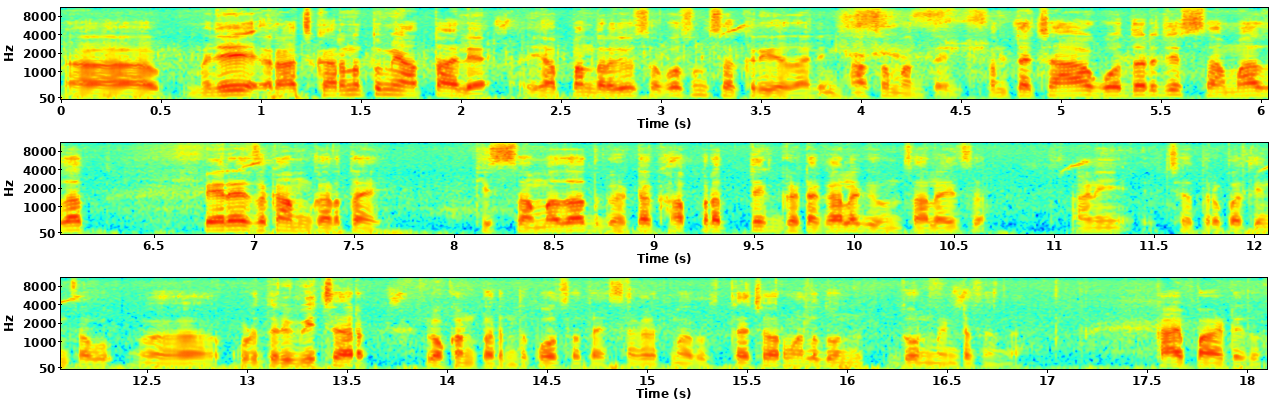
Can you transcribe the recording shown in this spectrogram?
म्हणजे राजकारणात तुम्ही आता आल्या या पंधरा दिवसापासून सक्रिय झाले असं म्हणता येईल. पण त्याच्या अगोदर जे समाजात पेरायचं काम करताय की समाजात घटक हा प्रत्येक घटकाला घेऊन चालायचं आणि छत्रपतींचा कुठेतरी विचार लोकांपर्यंत पोहोचत आहे सगळ्यात महत्त्वाचं. त्याच्यावर मला दोन दोन मिनटं सांगा. काय पार्ट आहे तो?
